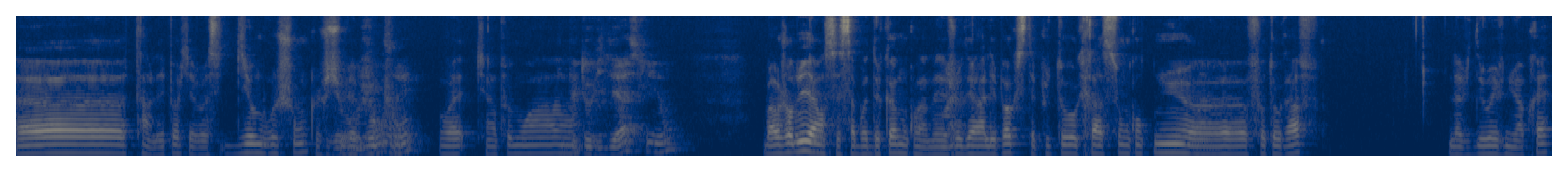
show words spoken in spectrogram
Euh, putain, à l'époque, il y avait aussi Guillaume Bruchon, que je Guillaume suivais Bruchon, beaucoup. ouais. Ouais, qui est un peu moins. Plutôt vidéaste, lui, non? Bah aujourd'hui, hein, c'est sa boîte de com, quoi. Mais Ouais. je veux dire, à l'époque, c'était plutôt création de contenu, euh, photographe. La vidéo est venue après.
